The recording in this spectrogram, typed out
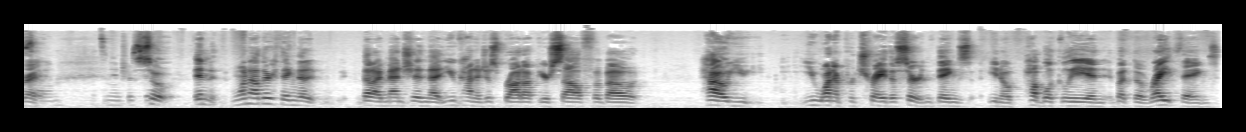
Right. so it's an interesting So, and one other thing that that I mentioned that you kind of just brought up yourself about how you you want to portray the certain things, you know, publicly and but the right things.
